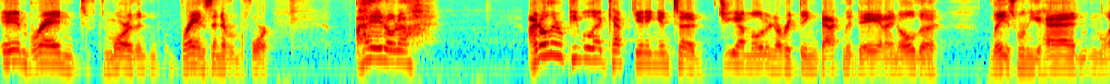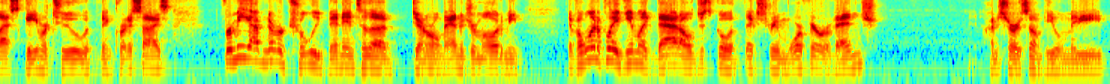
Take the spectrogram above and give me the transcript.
and brand more than brands than ever before. I don't know. I know there were people that kept getting into GM mode and everything back in the day, and I know the latest one you had in the last game or two have been criticized for me, I've never truly been into the general manager mode. I mean, if I want to play a game like that, I'll just go with Extreme Warfare Revenge. I'm sure some people maybe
